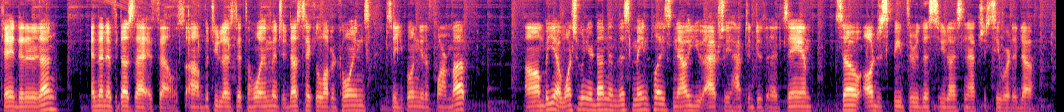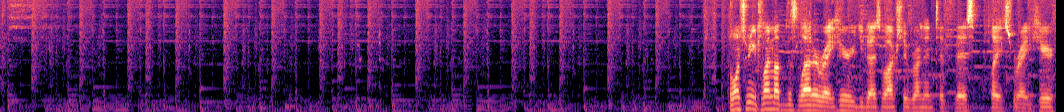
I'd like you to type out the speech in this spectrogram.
Okay, did it done. And then if it does that, it fails. Um, but you guys get the whole image. It does take a lot of coins, so you will need to farm up. Um, but yeah, once when you're done in this main place, now you actually have to do the exam. So I'll just speed through this so you guys can actually see where to go. So once when you climb up this ladder right here, you guys will actually run into this place right here.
